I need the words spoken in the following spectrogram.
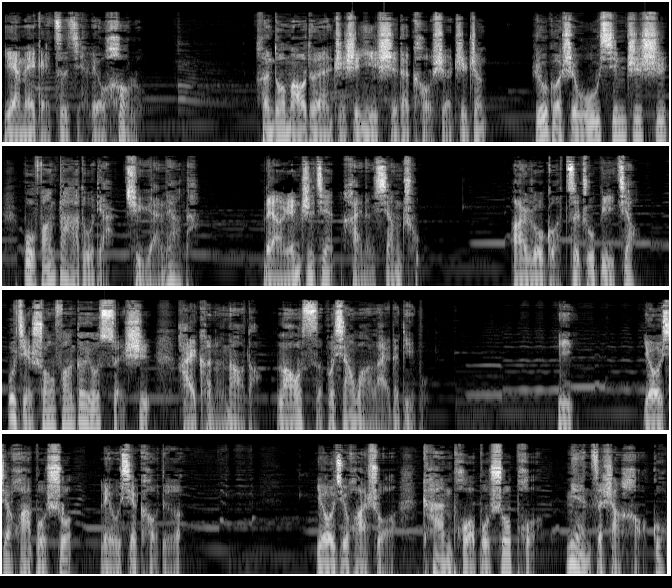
也没给自己留后路。很多矛盾只是一时的口舌之争，如果是无心之失，不妨大度点去原谅他，两人之间还能相处。而如果锱铢必较，不仅双方都有损失，还可能闹到老死不相往来的地步。一，有些话不说，留些口德。有句话说：“看破不说破，面子上好过。”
